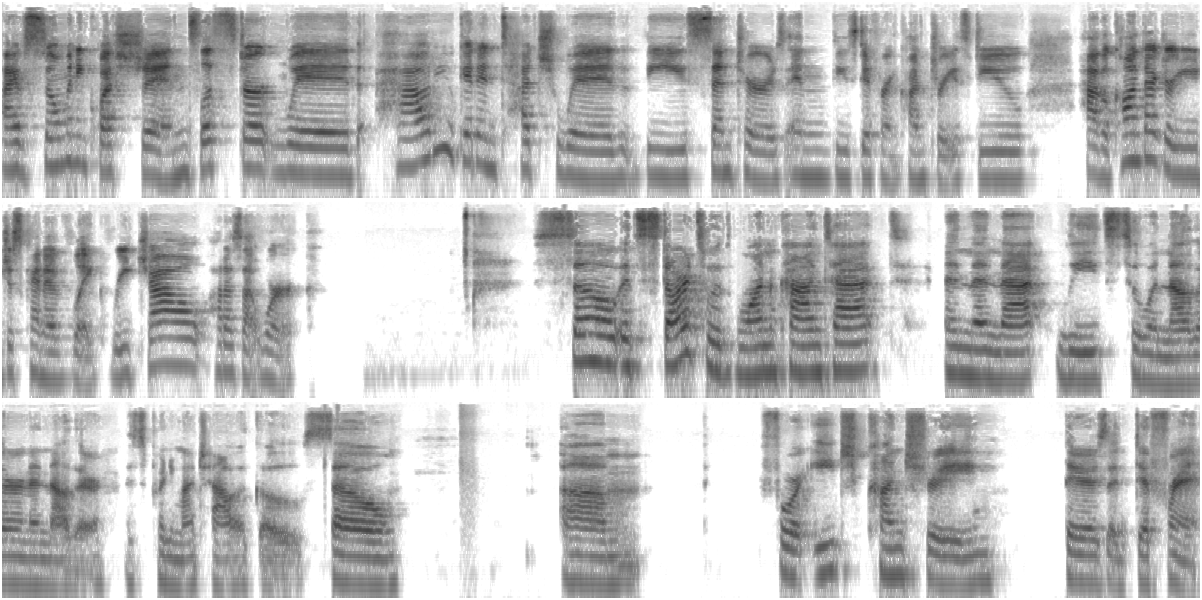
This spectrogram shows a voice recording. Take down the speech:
I have so many questions. Let's start with how do you get in touch with the centers in these different countries? Do you have a contact or you just kind of like reach out? How does that work? So it starts with one contact and then that leads to another and another. It's pretty much how it goes. So um, for each country, there's a different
